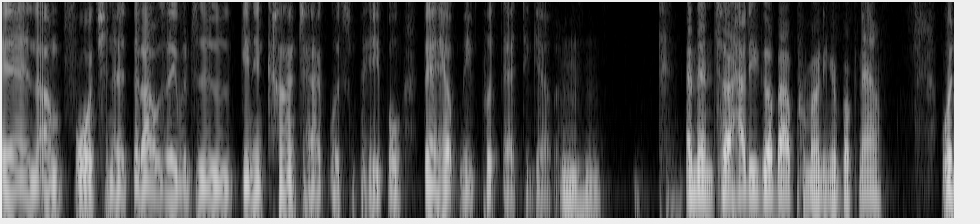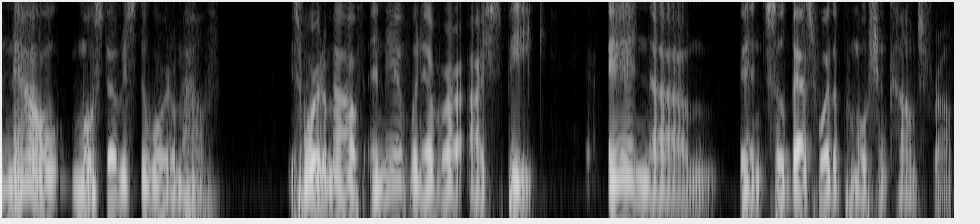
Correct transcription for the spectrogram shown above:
and I'm fortunate that I was able to get in contact with some people that helped me put that together. Mm-hmm. And then, so how do you go about promoting your book now? Well, now most of it's through word of mouth. It's word of mouth, and then whenever I speak, and um, and so that's where the promotion comes from.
